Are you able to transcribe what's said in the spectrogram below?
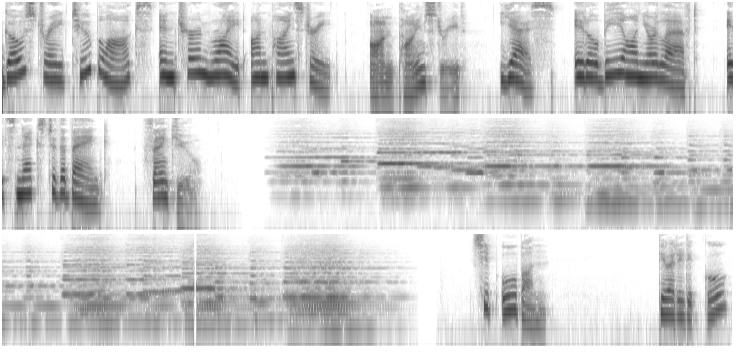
Go straight two blocks and turn right on Pine Street. On Pine Street? Yes. It'll be on your left. It's next to the bank. Thank you. (15번) 대화를 듣고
